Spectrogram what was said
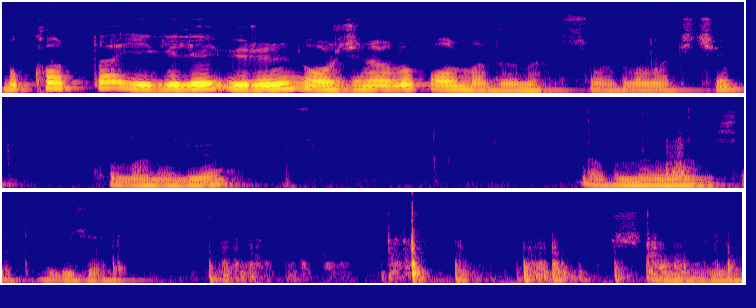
Bu kodda ilgili ürünün orijinal olup olmadığını sorgulamak için kullanılıyor. Ha, bunlar varmış zaten. Güzel. Şunları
